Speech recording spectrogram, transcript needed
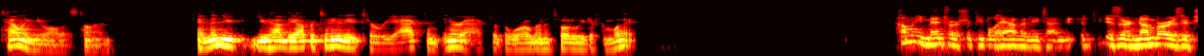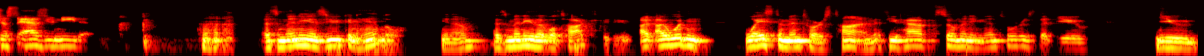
telling you all this time. And then you you have the opportunity to react and interact with the world in a totally different way. How many mentors should people have at any time is there a number is it just as you need it as many as you can handle you know as many that will talk to you. I, I wouldn't waste a mentor's time. If you have so many mentors that you you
